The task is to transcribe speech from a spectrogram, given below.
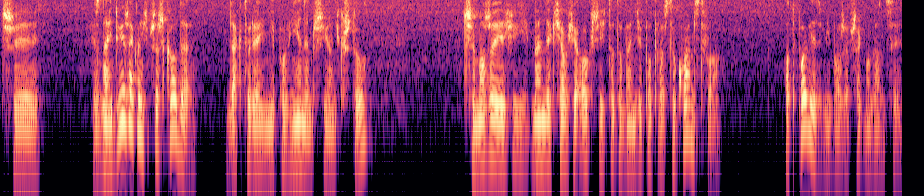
czy znajdujesz jakąś przeszkodę, dla której nie powinienem przyjąć chrztu? Czy może jeśli będę chciał się ochrzcić, to to będzie po prostu kłamstwo? Odpowiedz mi, Boże Wszechmogący.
